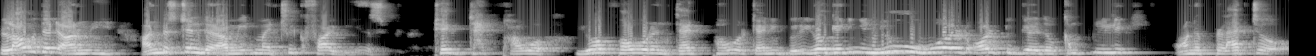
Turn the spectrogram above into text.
love that army, understand that army. It might take five years. Take that power, your power and that power. Can you believe? You're getting a new world altogether, completely on a plateau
